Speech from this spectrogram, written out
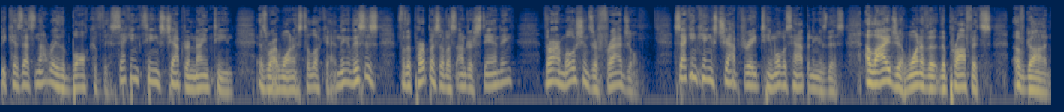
because that's not really the bulk of this. 2 Kings chapter 19 is where I want us to look at. And this is for the purpose of us understanding that our emotions are fragile. 2 Kings chapter 18, what was happening is this Elijah, one of the, the prophets of God,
